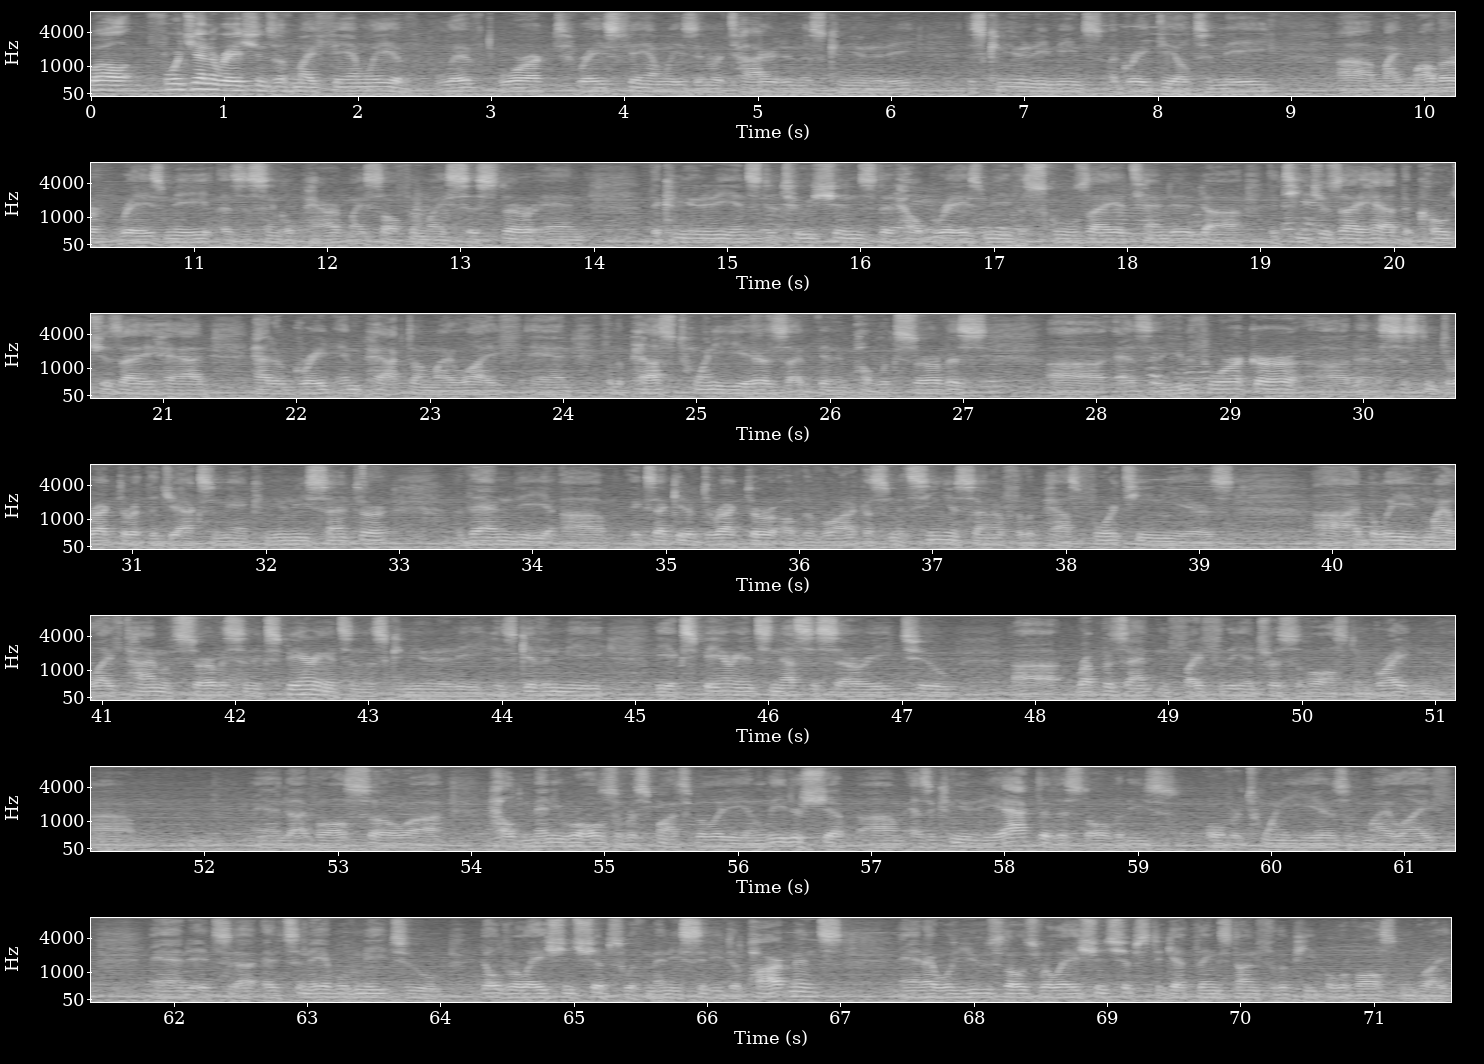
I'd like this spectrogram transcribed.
Well, four generations of my family have lived, worked, raised families, and retired in this community. This community means a great deal to me. Uh, my mother raised me as a single parent, myself and my sister, and the community institutions that helped raise me, the schools I attended, uh, the teachers I had, the coaches I had, had a great impact on my life. And for the past 20 years, I've been in public service uh, as a youth worker, uh, then assistant director at the Jackson Mann Community Center, then the uh, executive director of the Veronica Smith Senior Center for the past 14 years. Uh, I believe my lifetime of service and experience in this community has given me the experience necessary to uh, represent and fight for the interests of Allston Brighton. Um, and I've also uh, held many roles of responsibility and leadership um, as a community activist over these over 20 years of my life. And it's, uh, it's enabled me to build relationships with many city departments, and I will use those relationships to get things done for the people of Allston Brighton.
